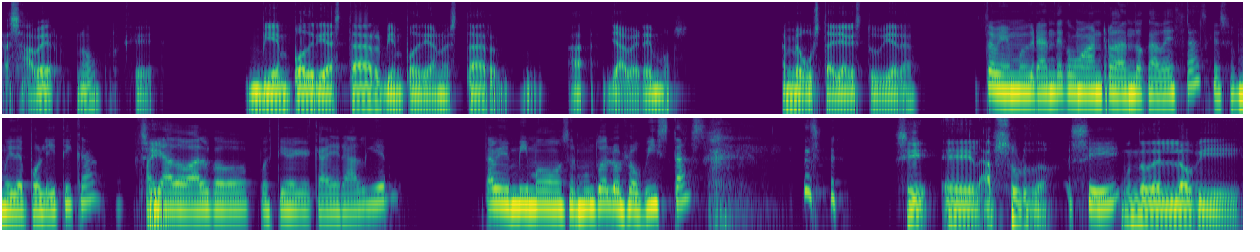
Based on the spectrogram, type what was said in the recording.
a saber, ¿no? Porque bien podría estar, bien podría no estar, ya veremos. Me gustaría que estuviera. También muy grande como van rodando cabezas, que eso es muy de política. Fallado algo, pues tiene que caer alguien. También vimos el mundo de los lobistas. Sí, el absurdo. Sí. Mundo del lobby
